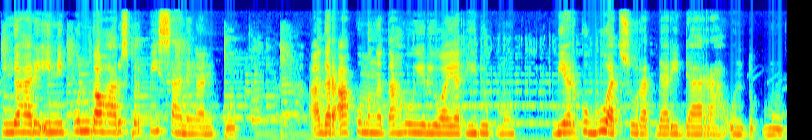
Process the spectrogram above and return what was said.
Hingga hari ini pun kau harus berpisah denganku. Agar aku mengetahui riwayat hidupmu, biar ku buat surat dari darah untukmu.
